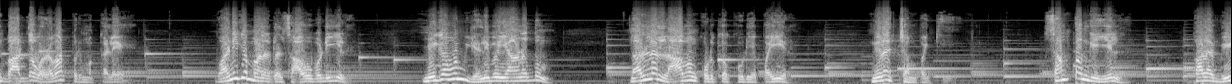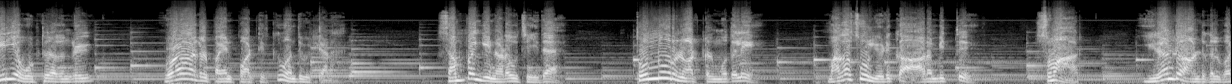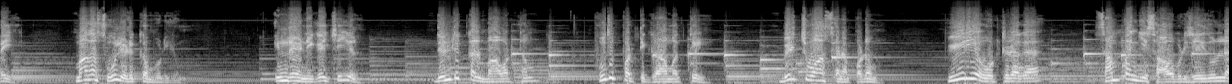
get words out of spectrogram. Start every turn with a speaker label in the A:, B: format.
A: அன்பார்ந்த உழவர் பெருமக்களே வணிக மலர்கள் சாகுபடியில் மிகவும் எளிமையானதும் நல்ல லாபம் கொடுக்கக்கூடிய பயிர் நிலச்சம்பங்கி சம்பங்கியில் பல வீரிய ஒட்டுரகங்கள் உழவர்கள் பயன்பாட்டிற்கு வந்துவிட்டன. சம்பங்கி நடவு செய்த தொண்ணூறு நாட்கள் முதலே மகசூல் எடுக்க ஆரம்பித்து சுமார் இரண்டு ஆண்டுகள் வரை மகசூல் எடுக்க முடியும். இன்றைய நிகழ்ச்சியில் திண்டுக்கல் மாவட்டம் புதுப்பட்டி கிராமத்தில் பிர்ச்வாஸ் எனப்படும் வீரிய ஒட்டுரக சம்பங்கி சாகுபடி செய்துள்ள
